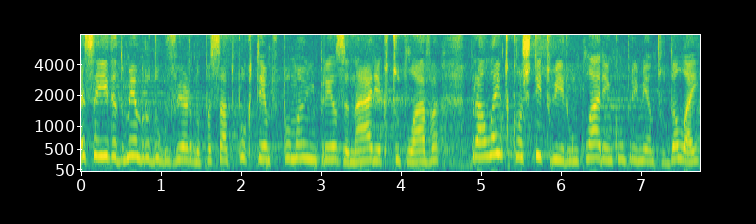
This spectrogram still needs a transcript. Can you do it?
A saída de membro do governo, passado pouco tempo, para uma empresa na área que tutelava, para além de constituir um claro incumprimento da lei,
